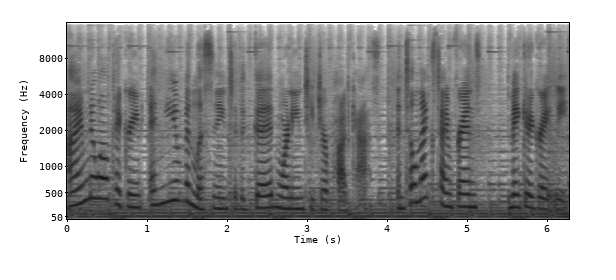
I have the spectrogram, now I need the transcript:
I'm Noelle Pickering, and you've been listening to the Good Morning Teacher podcast. Until next time, friends, make it a great week.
